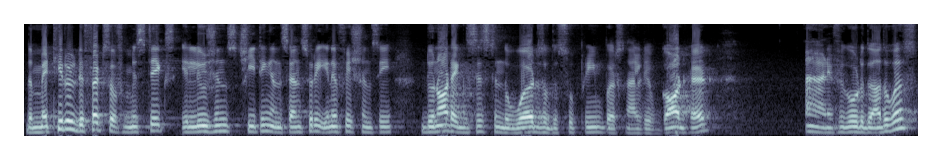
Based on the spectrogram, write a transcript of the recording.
The material defects of mistakes, illusions, cheating, and sensory inefficiency do not exist in the words of the Supreme Personality of Godhead. And if you go to the other verse,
